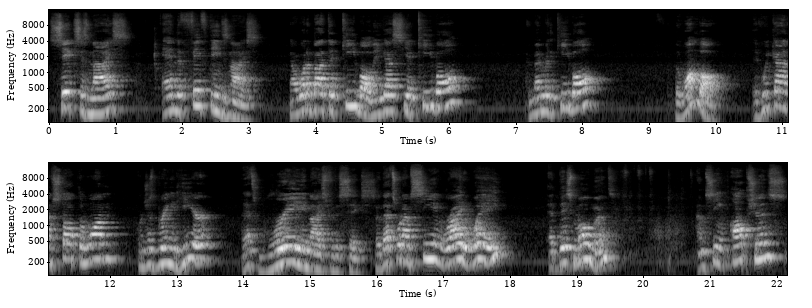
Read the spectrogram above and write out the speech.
Six is nice, and the 15 is nice. Now what about the key ball? Do you guys see a key ball? Remember the key ball? The one ball. If we kind of stop the one, or just bring it here, that's really nice for the six. So that's what I'm seeing right away at this moment. I'm seeing options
